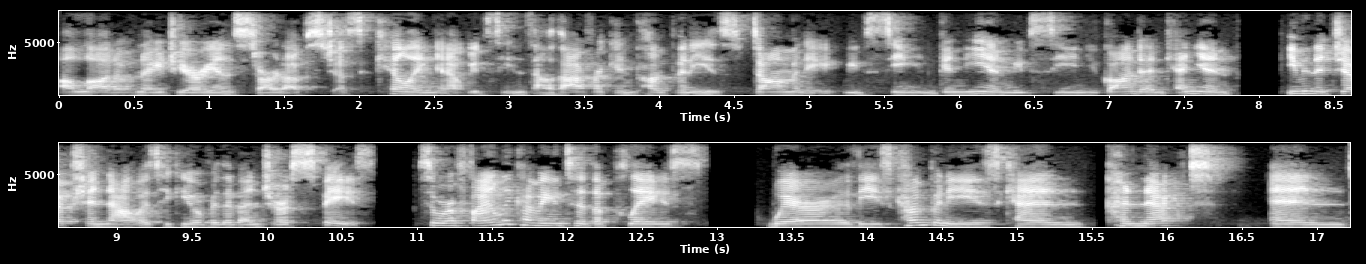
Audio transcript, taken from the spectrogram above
a lot of Nigerian startups just killing it. We've seen South African companies dominate. We've seen Ghanaian, we've seen Uganda and Kenyan. Even Egyptian now is taking over the venture space. So we're finally coming to the place where these companies can connect and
